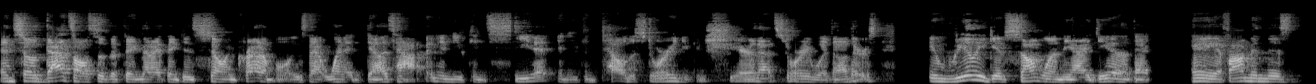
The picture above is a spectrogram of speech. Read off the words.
And so that's also the thing that I think is so incredible is that when it does happen and you can see it and you can tell the story and you can share that story with others, it really gives someone the idea that, hey, if I'm in this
